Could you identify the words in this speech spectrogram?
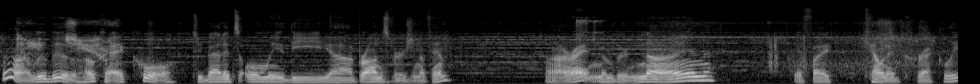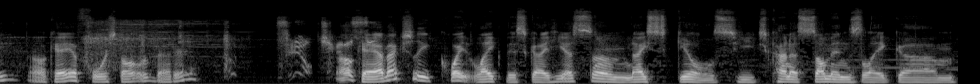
Oh, Lu Bu. Okay, cool. Too bad it's only the uh, bronze version of him. Alright, number nine. If I counted correctly. Okay, a four star or better. Okay, I'm actually quite like this guy. He has some nice skills. He kind of summons like um,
